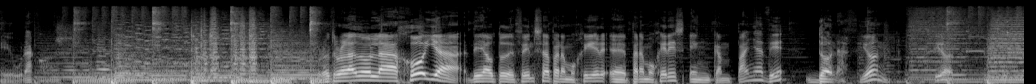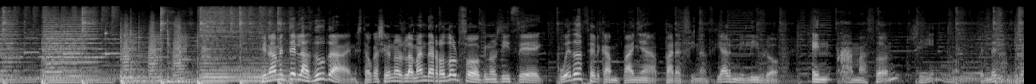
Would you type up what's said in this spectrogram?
euracos. Por otro lado, la joya de autodefensa para, eh, mujeres en campaña de donación. Donación. Finalmente la duda, en esta ocasión nos la manda Rodolfo, que nos dice, ¿puedo hacer campaña para financiar mi libro en Amazon? Sí, no, vende el libro.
